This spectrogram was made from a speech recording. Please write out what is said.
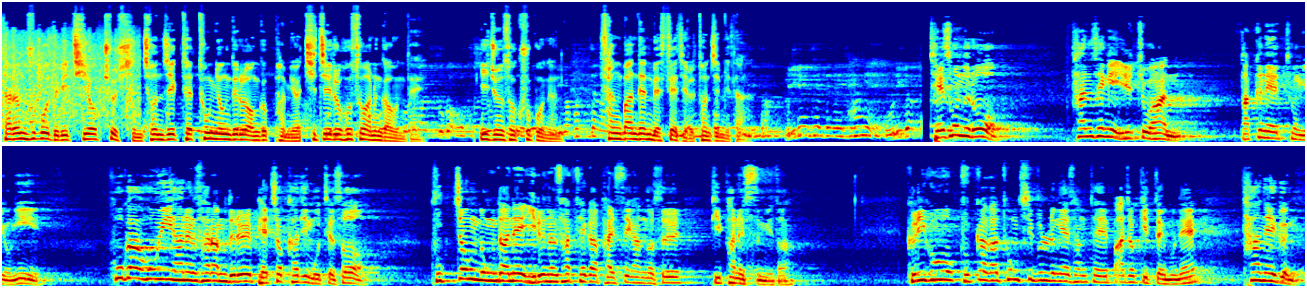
다른 후보들이 지역 출신 전직 대통령들을 언급하며 지지를 호소하는 가운데 이준석 후보는 상반된 메시지를 던집니다. 제 손으로 탄생에 일조한 박근혜 대통령이 호가호위하는 사람들을 배척하지 못해서 국정농단에 이르는 사태가 발생한 것을 비판했습니다. 그리고 국가가 통치불능의 상태에 빠졌기 때문에 탄핵은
